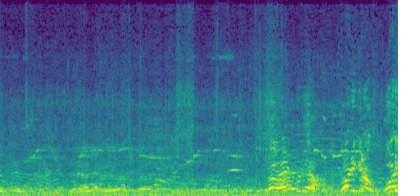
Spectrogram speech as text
அவரை கேள்வி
